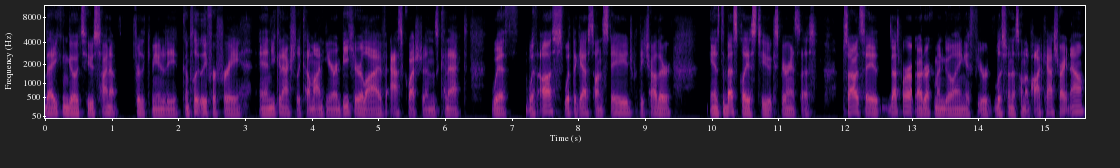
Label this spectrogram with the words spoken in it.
that you can go to sign up for the community completely for free. And you can actually come on here and be here live ask questions connect with with us with the guests on stage with each other. And it's the best place to experience this. So i would say that's where i'd recommend going if you're listening to this on the podcast right now.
